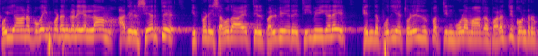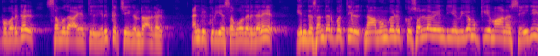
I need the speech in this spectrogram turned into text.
பொய்யான புகைப்படங்களை எல்லாம் அதில் சேர்த்து இப்படி சமுதாயத்தில் பல்வேறு தீமைகளை இந்த புதிய தொழில்நுட்பத்தின் மூலமாக பரத்தி கொண்டிருப்பவர்கள் சமுதாயத்தில் இருக்கச் செய்கின்றார்கள். அன்பிற்குரிய சகோதரர்களே இந்த சந்தர்ப்பத்தில் நாம் உங்களுக்கு சொல்ல வேண்டிய மிக முக்கியமான செய்தி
